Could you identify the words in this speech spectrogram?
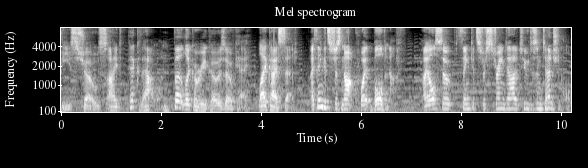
these shows, I'd pick that one. But LycoReco is okay. Like I said, I think it's just not quite bold enough. I also think its restrained attitude is intentional.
